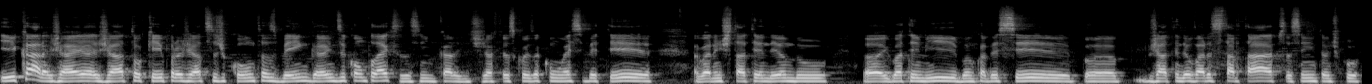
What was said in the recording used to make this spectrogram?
e, cara, já, já toquei projetos de contas bem grandes e complexos, assim, cara, a gente já fez coisa com o SBT, agora a gente está atendendo uh, Iguatemi, Banco ABC, uh, já atendeu várias startups, assim, então, tipo,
